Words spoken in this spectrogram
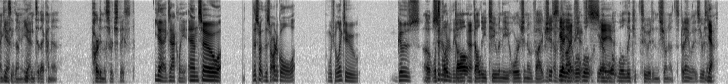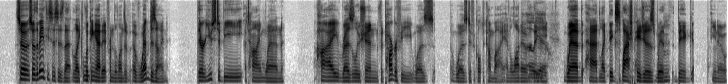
I can Yeah, see them yeah. moving to that kind of part in the search space. Yeah, exactly. And so this this article, which we'll link to, goes Uh, what's it called? Dal- uh, DALL-E two and the origin of vibe shifts. the yeah, yeah, vibe we'll, we'll yeah, Yeah, yeah. We'll, we'll link it to it in the show notes. But anyways, you were saying Yeah. So, so the main thesis is that, like, looking at it from the lens of, of web design, there used to be a time when high resolution photography was was difficult to come by, and a lot of Oh, the yeah. web had like big splash pages with Mhm. big, you know,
